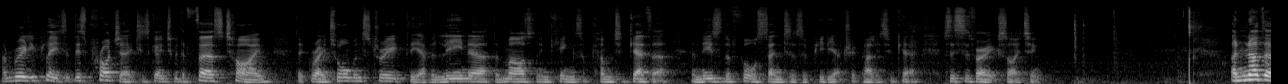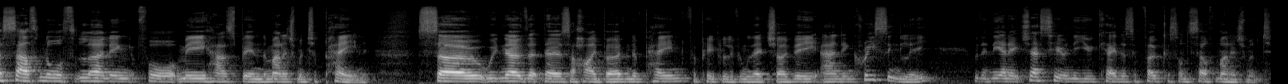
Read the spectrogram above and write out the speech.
I'm really pleased that this project is going to be the first time that Great Ormond Street, the Evelina, the Marsden and King's have come together and these are the four centres of paediatric palliative care. So this is very exciting. Another South-North learning for me has been the management of pain. So we know that there's a high burden of pain for people living with HIV and increasingly within the NHS here in the UK there's a focus on self-management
